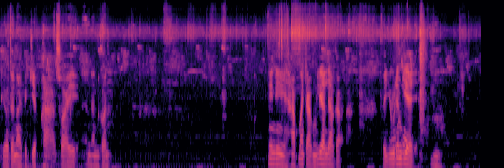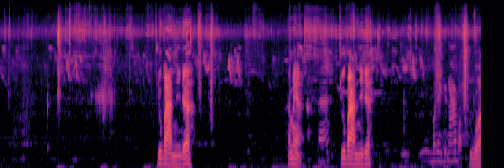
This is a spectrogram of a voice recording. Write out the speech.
เดี๋ยวจะหน่อยไปเก็บผ่าซอยอันนั้นก่อน นี่นี่หับมาจากโรงเรียนแล้วก็ไปอยู่น้ำเย่อืมอยู่บ้านนี่เด้อฮะแม่ฮะอยู่บ้านนี่เด้อบ่ได้อยู่น้าบอกบัว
